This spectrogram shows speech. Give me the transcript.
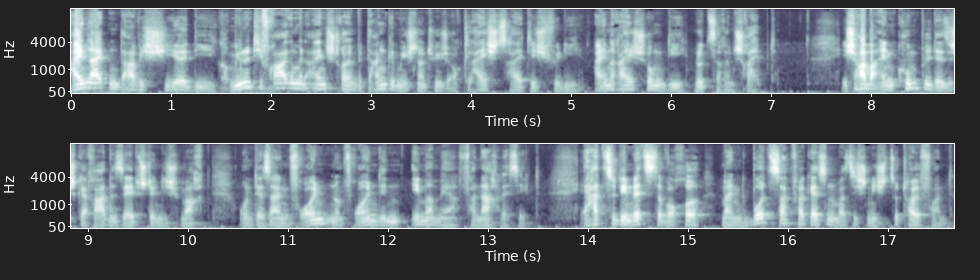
Einleiten darf ich hier die Community-Frage mit einstreuen, bedanke mich natürlich auch gleichzeitig für die Einreichung, die Nutzerin schreibt. Ich habe einen Kumpel, der sich gerade selbstständig macht und der seinen Freunden und Freundinnen immer mehr vernachlässigt. Er hat zudem letzte Woche meinen Geburtstag vergessen, was ich nicht so toll fand.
